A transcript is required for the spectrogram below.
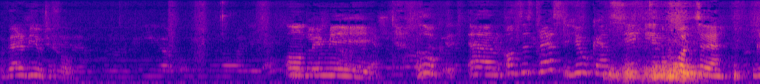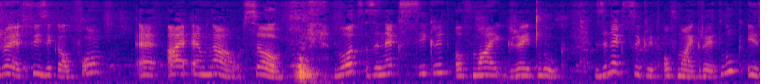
very beautiful? Only me. Look, um, on this dress you can see in what uh, great physical form uh, I am now. So, what's the next secret of my great look? The next secret of my great look is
